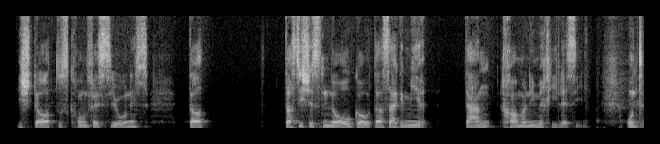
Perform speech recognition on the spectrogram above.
ist Status Confessionis, da, das ist ein No-Go. Da sagen wir, dann kann man nicht mehr Chile sein. Und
